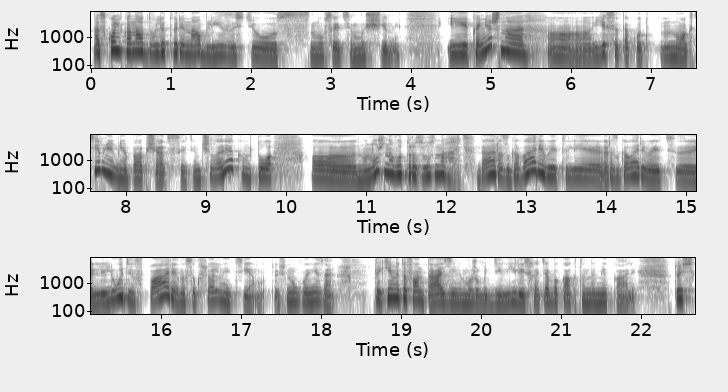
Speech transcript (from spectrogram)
насколько она удовлетворена близостью с, ну, с этим мужчиной. И, конечно, а, если так вот ну, активнее мне пообщаться с этим человеком, то а, ну, нужно вот разузнать, да, разговаривает ли, разговаривают э, ли люди в паре на сексуальные темы. То есть, ну, вы не знаю, какими-то фантазиями, может быть, делились, хотя бы как-то намекали. То есть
